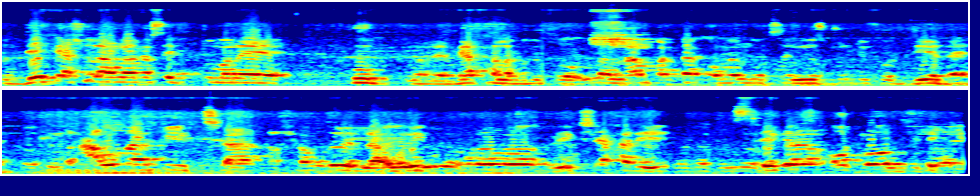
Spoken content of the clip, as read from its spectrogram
তো দেখে আসলে আমার কাছে একটু মানে খুব মানে ব্যথা লাগবে। তো ওনার নাম্বারটা কমেন্ট বক্সে নিউজ টোয়েন্টি ফোর দিয়ে দেয়। কিন্তু আল্লাহর কি ইচ্ছা আলহামদুলিল্লাহ উনি পুরোনো রিক্সা হারিয়ে সেকেন্ড অটো থেকে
